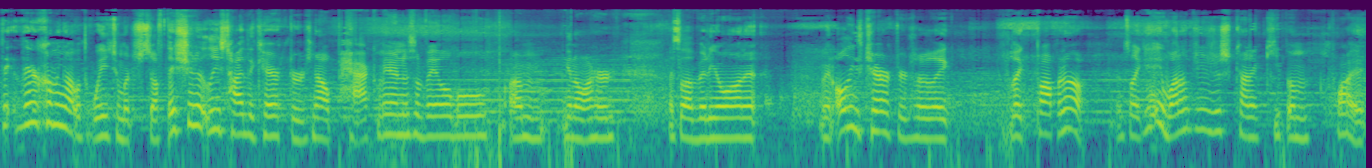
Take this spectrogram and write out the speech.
They're coming out with way too much stuff. They should at least hide the characters. Now, Pac Man is available. Um, you know, I heard. I saw a video on it. I mean, all these characters are like. Like, popping up. It's like, hey, why don't you just kind of keep them quiet,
